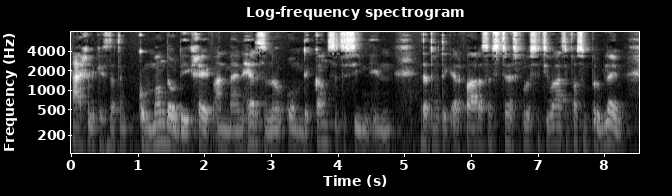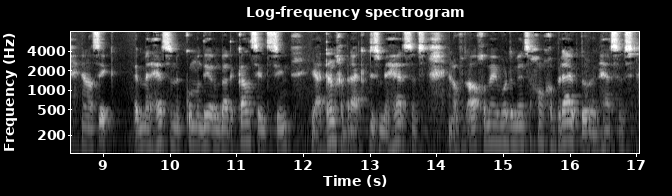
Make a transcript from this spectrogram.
eigenlijk is dat een commando die ik geef aan mijn hersenen om de kansen te zien in dat wat ik ervaar als een stressvolle situatie of als een probleem. En als ik mijn hersenen commanderen om daar de kans in te zien, ja, dan gebruik ik dus mijn hersens. En over het algemeen worden mensen gewoon gebruikt door hun hersens.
